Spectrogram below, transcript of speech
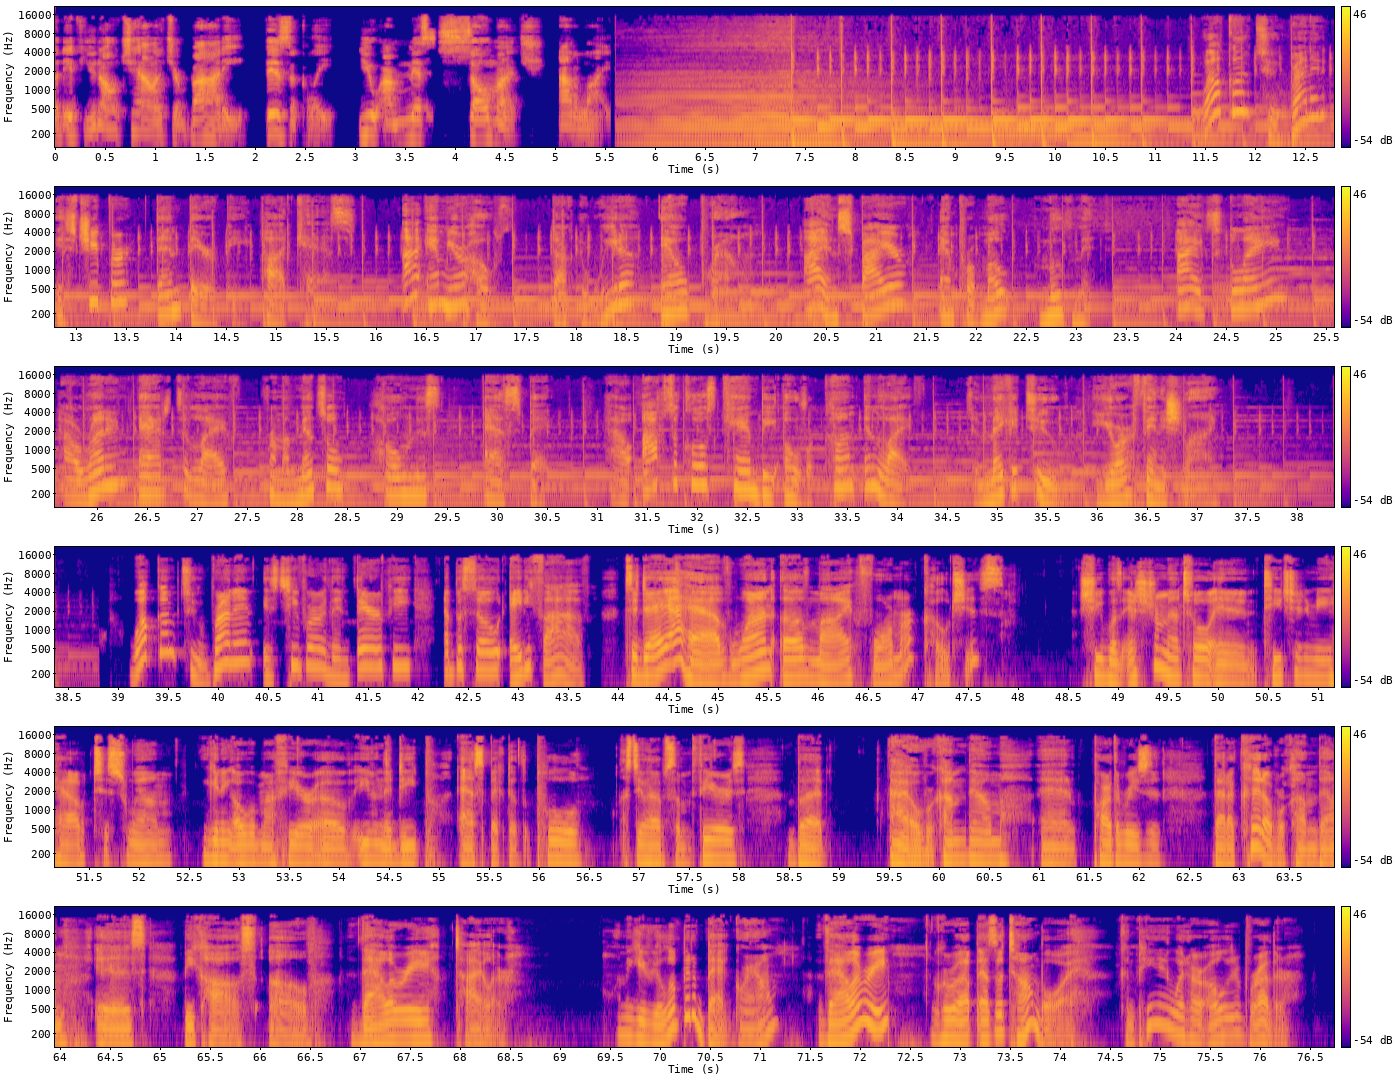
but if you don't challenge your body physically, you are missed so much out of life. Welcome to Running is Cheaper Than Therapy podcast. I am your host, Dr. Wita L. Brown. I inspire and promote movement. I explain how running adds to life from a mental wholeness aspect, how obstacles can be overcome in life to make it to your finish line. Welcome to Running is Cheaper Than Therapy, episode 85. Today I have one of my former coaches. She was instrumental in teaching me how to swim, getting over my fear of even the deep aspect of the pool. I still have some fears, but I overcome them. And part of the reason that I could overcome them is because of Valerie Tyler. Let me give you a little bit of background. Valerie grew up as a tomboy, competing with her older brother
